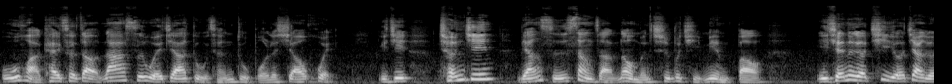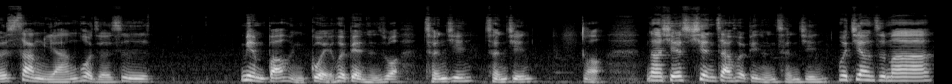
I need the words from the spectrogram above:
无法开车到拉斯维加赌城赌博的消费。以及曾经粮食上涨，那我们吃不起面包。以前那个汽油价格上扬，或者是面包很贵，会变成说曾经曾经哦，那些现在会变成曾经，会这样子吗？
